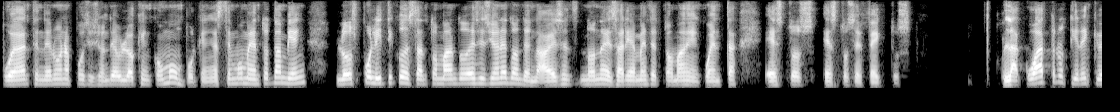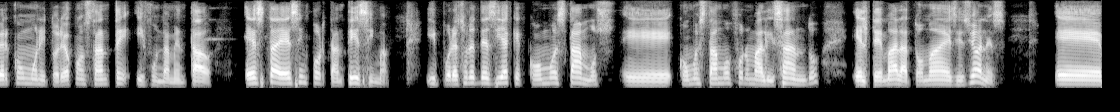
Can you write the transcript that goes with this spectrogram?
puedan tener una posición de bloque en común, porque en este momento también los políticos están tomando decisiones donde a veces no necesariamente toman en cuenta estos, estos efectos. La cuatro tiene que ver con monitoreo constante y fundamentado. Esta es importantísima y por eso les decía que cómo estamos, eh, cómo estamos formalizando el tema de la toma de decisiones. Eh,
